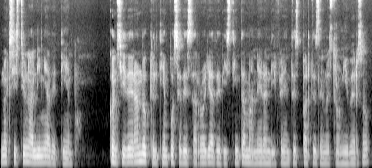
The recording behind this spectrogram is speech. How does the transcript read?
No existe una línea de tiempo. Considerando que el tiempo se desarrolla de distinta manera en diferentes partes de nuestro universo,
